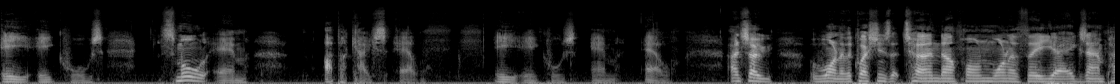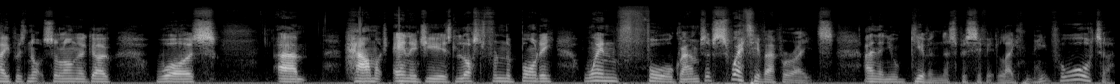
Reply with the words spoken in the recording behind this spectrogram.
E equals small m uppercase L. E equals ml. And so one of the questions that turned up on one of the uh, exam papers not so long ago was um, how much energy is lost from the body when 4 grams of sweat evaporates. And then you're given the specific latent heat for water.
